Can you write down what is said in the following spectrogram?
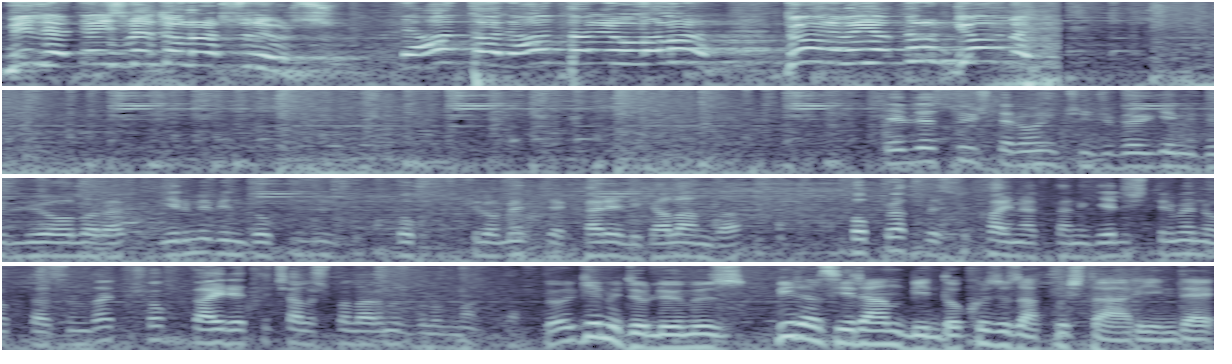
millete hizmet olarak sunuyoruz. E Antalya, Antalya olalı böyle bir yatırım görmedi. Devlet Su İşleri 13. Bölge Müdürlüğü olarak 20.909 kilometre karelik alanda toprak ve su kaynaklarını geliştirme noktasında çok gayretli çalışmalarımız bulunmakta. Bölge Müdürlüğümüz 1 Haziran 1960 tarihinde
